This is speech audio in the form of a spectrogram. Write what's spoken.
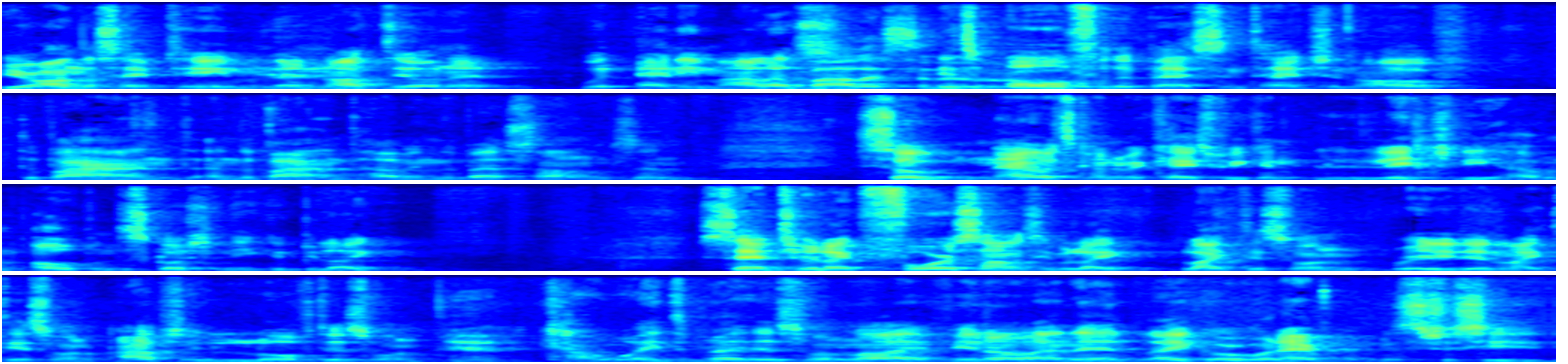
you're on the same team and they're not doing it with any malice, malice it's it all for the best intention of the band and the band having the best songs. And so now it's kind of a case we can literally have an open discussion. You could be like sent through like four songs you'd be like like this one really didn't like this one absolutely love this one. Can't wait to play this one live you know and then like or whatever. It's just you,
